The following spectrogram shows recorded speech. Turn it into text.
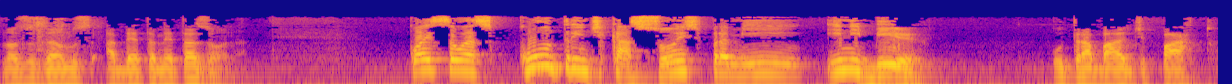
nós usamos a betametasona quais são as contraindicações para mim inibir o trabalho de parto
